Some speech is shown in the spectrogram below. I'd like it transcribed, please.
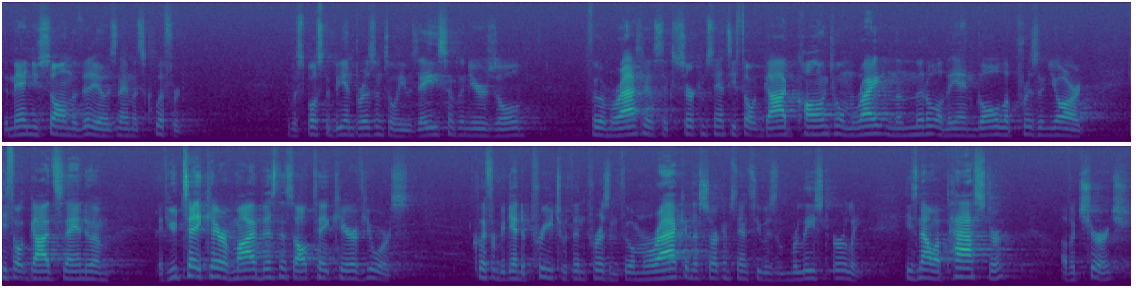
The man you saw in the video, his name is Clifford. He was supposed to be in prison until he was 80 something years old. Through a miraculous circumstance, he felt God calling to him right in the middle of the Angola prison yard. He felt God saying to him, If you take care of my business, I'll take care of yours. Clifford began to preach within prison. Through a miraculous circumstance, he was released early. He's now a pastor of a church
